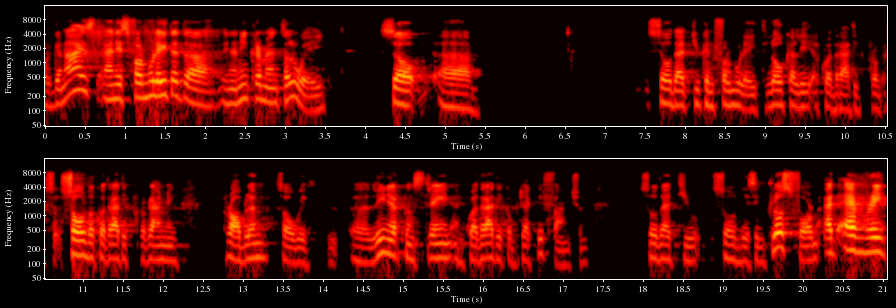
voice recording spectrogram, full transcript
organized and it's formulated uh, in an incremental way. So, uh, so that you can formulate locally a quadratic, so solve a quadratic programming problem. So with uh, linear constraint and quadratic objective function so that you solve this in closed form at every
